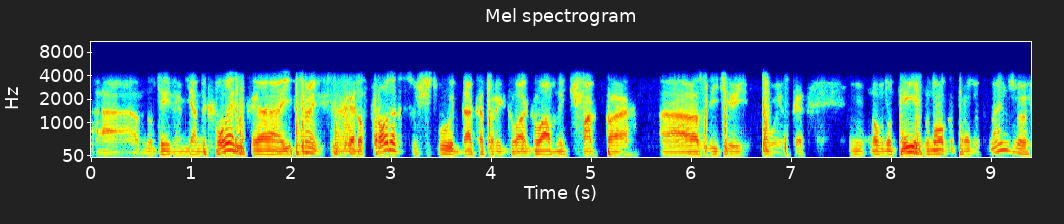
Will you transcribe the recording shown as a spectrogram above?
А, внутри там, Яндекс Поиска и Head of Product существует, да, который гла- главный чувак по а, развитию поиска. Но внутри есть много продукт-менеджеров,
